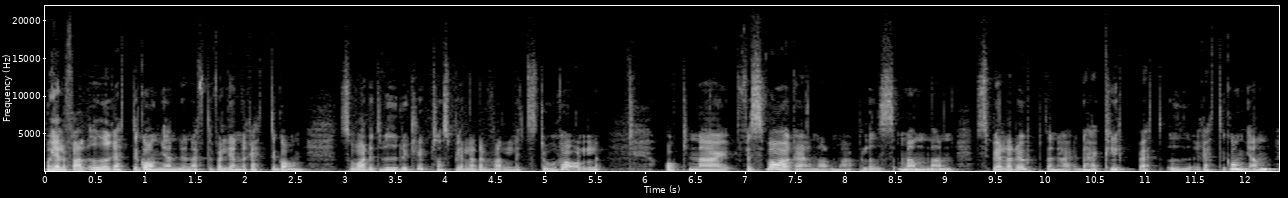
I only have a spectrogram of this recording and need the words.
Och i alla fall i rättegången, den efterföljande rättegång, så var det ett videoklipp som spelade väldigt stor roll. Och när försvararen av de här polismännen spelade upp den här, det här klippet i rättegången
